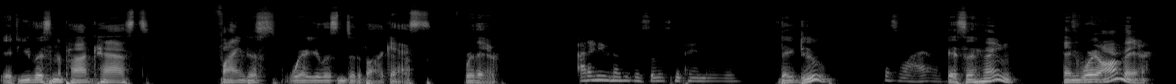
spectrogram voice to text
If you listen to podcasts, find us where you listen to the podcasts. We're there. I didn't even know people still listen to Pandora. They do. That's wild. It's a thing. And we're on there.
